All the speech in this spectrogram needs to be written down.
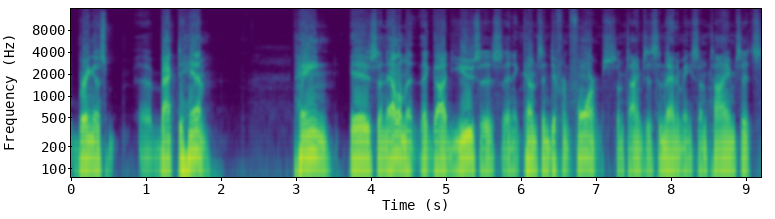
bring us uh, back to Him. Pain is an element that God uses, and it comes in different forms. Sometimes it's an enemy, sometimes it's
